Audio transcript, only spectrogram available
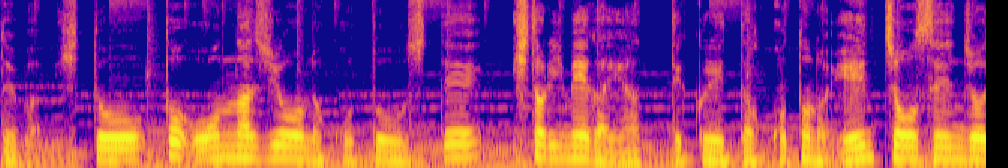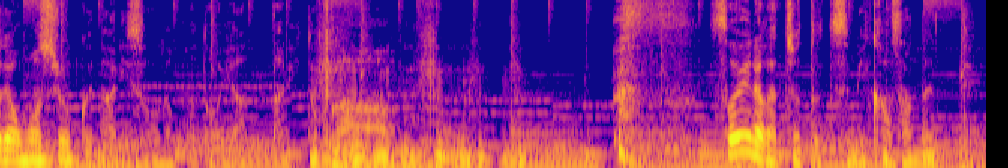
例えば人と同じようなことをして一人目がやってくれたことの延長線上で面白くなりそうなことをやったりとか。そういうのがちょっと積み重ねて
